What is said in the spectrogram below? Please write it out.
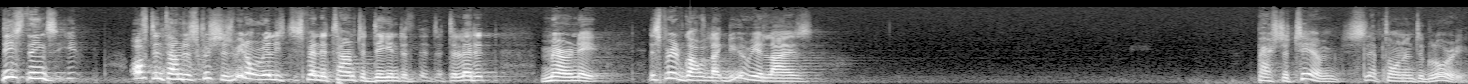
These things, oftentimes as Christians, we don't really spend the time to dig into, to, to let it marinate. The Spirit of God was like, Do you realize Pastor Tim slept on into glory?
